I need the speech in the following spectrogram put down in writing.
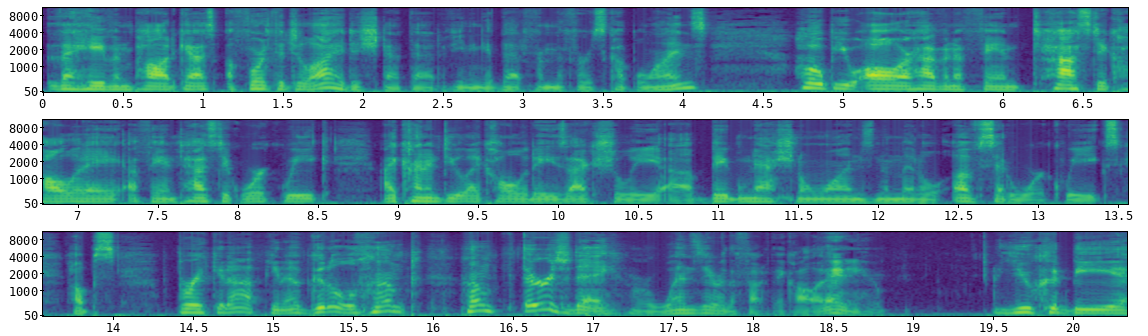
the Haven podcast, a 4th of July edition at that, if you didn't get that from the first couple lines. Hope you all are having a fantastic holiday, a fantastic work week. I kind of do like holidays, actually, uh, big national ones in the middle of said work weeks. Helps break it up, you know, good old hump, hump Thursday, or Wednesday, or the fuck they call it. Anywho you could be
